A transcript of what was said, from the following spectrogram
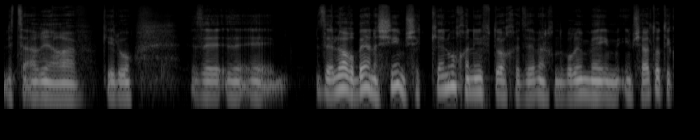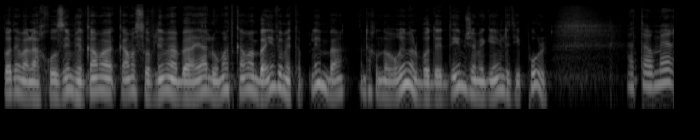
לצערי הרב, כאילו, זה, זה, אה, זה לא הרבה אנשים שכן מוכנים לפתוח את זה, ואנחנו מדברים, אם, אם שאלת אותי קודם על האחוזים של כמה, כמה סובלים מהבעיה, לעומת כמה באים ומטפלים בה, אנחנו מדברים על בודדים שמגיעים לטיפול. אתה אומר,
